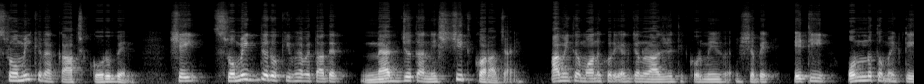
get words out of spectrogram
শ্রমিকরা কাজ করবেন, সেই শ্রমিকদেরও কীভাবে তাদের ন্যায্যতা নিশ্চিত করা যায়? আমি তো মনে করি একজন রাজনৈতিক কর্মী হিসেবে এটি অন্যতম একটি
